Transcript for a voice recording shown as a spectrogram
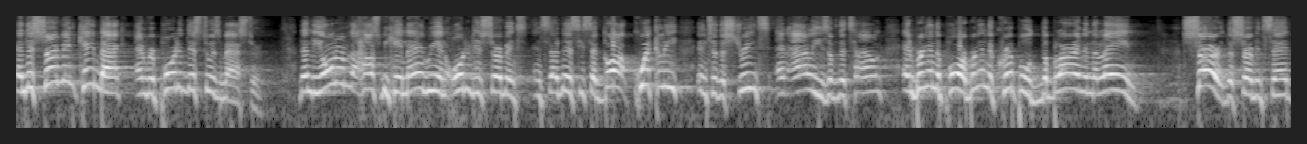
And the servant came back and reported this to his master. Then the owner of the house became angry and ordered his servants and said this He said, Go out quickly into the streets and alleys of the town and bring in the poor, bring in the crippled, the blind, and the lame. Sir, the servant said,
